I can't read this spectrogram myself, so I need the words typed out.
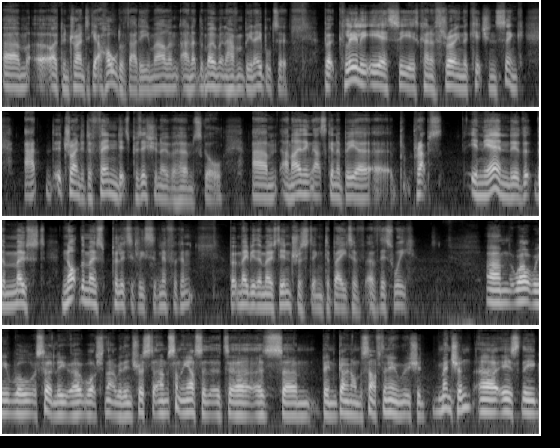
Um, uh, I've been trying to get hold of that email and, and at the moment I haven't been able to. But clearly, ESC is kind of throwing the kitchen sink at trying to defend its position over Herm School. Um, and I think that's going to be a, a perhaps in the end the, the, most, not the most politically significant, but maybe the most interesting debate of, of this week. Um, well, we will certainly uh, watch that with interest. Um, something else that uh, has um, been going on this afternoon, we should mention, uh, is the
